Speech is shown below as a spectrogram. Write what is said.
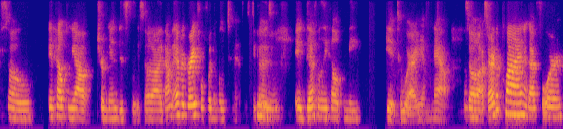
So it helped me out tremendously. So like I'm ever grateful for the move to Memphis because mm-hmm. it definitely helped me get to where I am now. Okay. So I started applying. I got four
